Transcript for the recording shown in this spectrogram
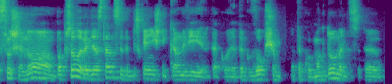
Слушай, но попсовая радиостанция – это бесконечный конвейер такой. Это, в общем, такой Макдональдс, это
